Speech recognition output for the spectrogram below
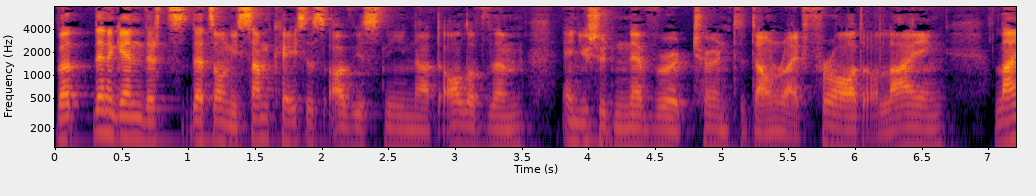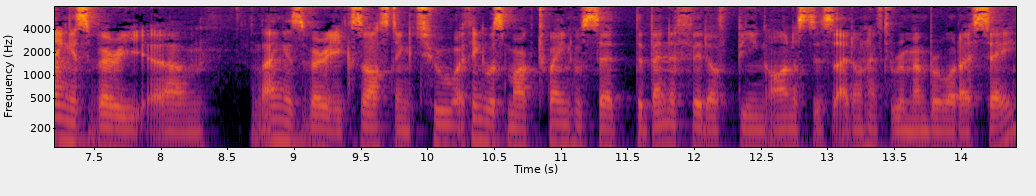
But then again, that's that's only some cases, obviously not all of them, and you should never turn to downright fraud or lying. Lying is very um, lying is very exhausting too. I think it was Mark Twain who said the benefit of being honest is I don't have to remember what I say,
